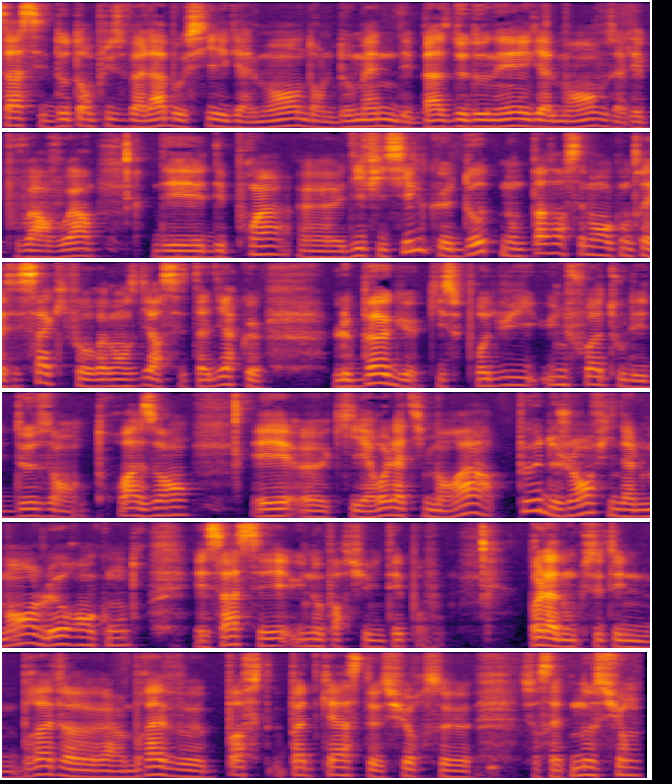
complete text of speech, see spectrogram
Ça, c'est d'autant plus valable aussi également dans le domaine des bases de données également. Vous allez pouvoir voir des, points difficiles que d'autres n'ont pas forcément rencontrés. C'est ça qu'il faut vraiment se dire. C'est-à-dire que le bug qui se produit une fois tous les deux ans, trois ans, et euh, qui est relativement rare, peu de gens finalement le rencontrent. Et ça, c'est une opportunité pour vous. Voilà, donc c'était une brève, euh, un bref podcast sur, ce, cette notion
